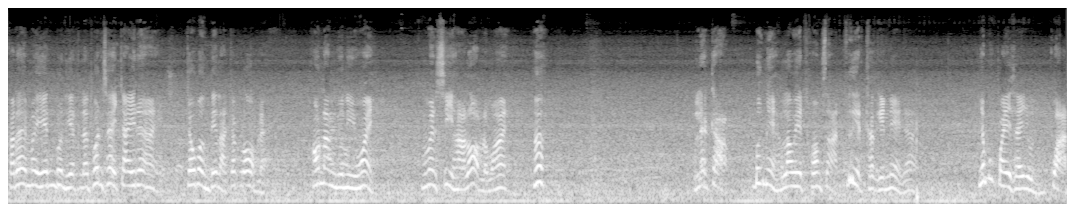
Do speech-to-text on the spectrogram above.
ก็ได้มาเห็นเพิ่นเห็ดแล้วเพิ่นใส่ใจได้ให้เจ้าเบิ่งติล่ะจักรอบแหละเขานั่งอยู่นี่ไว้มันเป็นสี่หารอบแล้วไว้ฮะ แล้วก็เบิ่งเนี่ยเราเห็ดความสะอาดคือเห็ดคักเห็นเนี่ยได้ยังบ่ไปใส่อยู่กวาด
